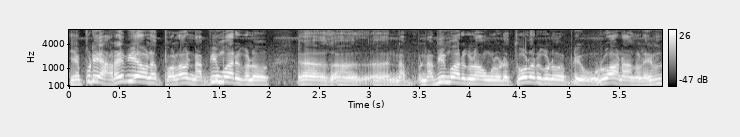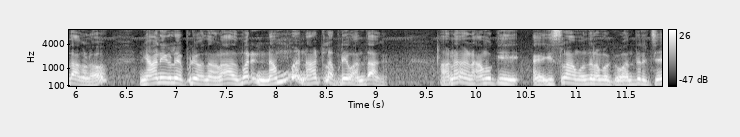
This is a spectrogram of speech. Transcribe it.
எப்படி அரேபியாவில் போல நபிமார்களும் நப்- நபிமார்களும் அவங்களோட தோழர்களும் எப்படி உருவானாங்களோ இருந்தாங்களோ ஞானிகளும் எப்படி வந்தாங்களோ அது மாதிரி நம்ம நாட்டில் அப்படியே வந்தாங்க. ஆனால் நமக்கு இஸ்லாம் வந்து நமக்கு வந்துருச்சு.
